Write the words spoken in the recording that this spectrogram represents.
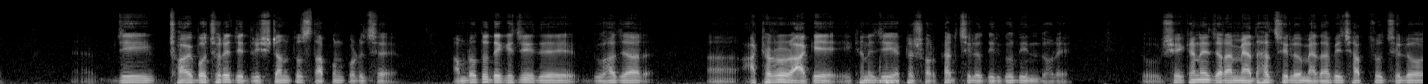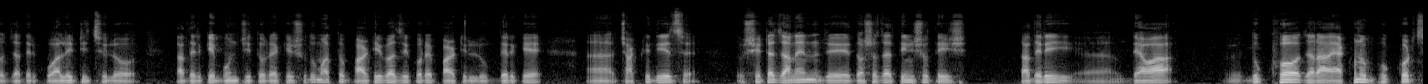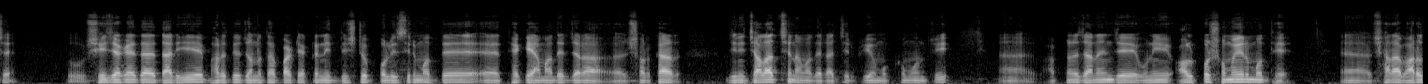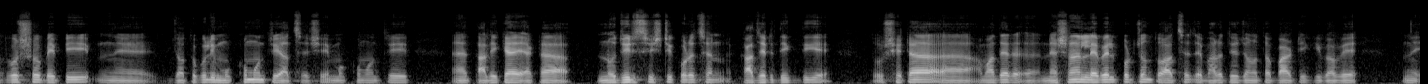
যে ছয় বছরে যে দৃষ্টান্ত স্থাপন করেছে আমরা তো দেখেছি যে দু হাজার আঠারোর আগে এখানে যে একটা সরকার ছিল দীর্ঘদিন ধরে, তো সেখানে যারা মেধা ছিল, মেধাবী ছাত্র ছিল, যাদের কোয়ালিটি ছিল, তাদেরকে বঞ্চিত রেখে শুধুমাত্র পার্টিবাজি করে পার্টির লোকদেরকে চাকরি দিয়েছে, তো সেটা জানেন যে দশ হাজার তিনশো তেইশ তাদেরই দেওয়া দুঃখ যারা এখনও ভোগ করছে, তো সেই জায়গায় দাঁড়িয়ে ভারতীয় জনতা পার্টি একটা নির্দিষ্ট পলিসির মধ্যে থেকে আমাদের যারা সরকার যিনি চালাচ্ছেন আমাদের রাজ্যের প্রিয় মুখ্যমন্ত্রী আপনারা জানেন যে উনি অল্প সময়ের মধ্যে সারা ভারতবর্ষ ব্যাপী যতগুলি মুখ্যমন্ত্রী আছে, সেই মুখ্যমন্ত্রীর তালিকায় একটা নজির সৃষ্টি করেছেন কাজের দিক দিয়ে। তো সেটা আমাদের ন্যাশনাল লেভেল পর্যন্ত আছে যে ভারতীয় জনতা পার্টি কীভাবে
